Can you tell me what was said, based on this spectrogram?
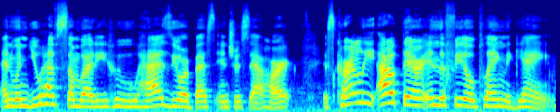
And when you have somebody who has your best interests at heart, is currently out there in the field playing the game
